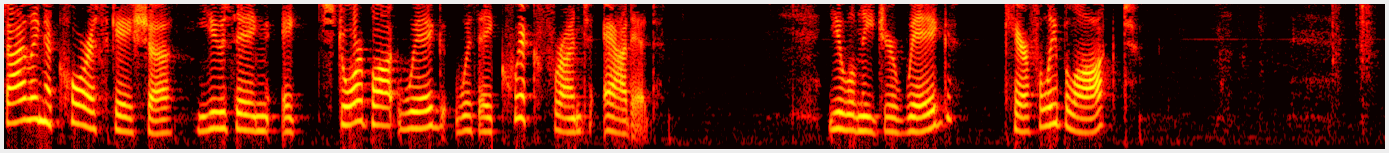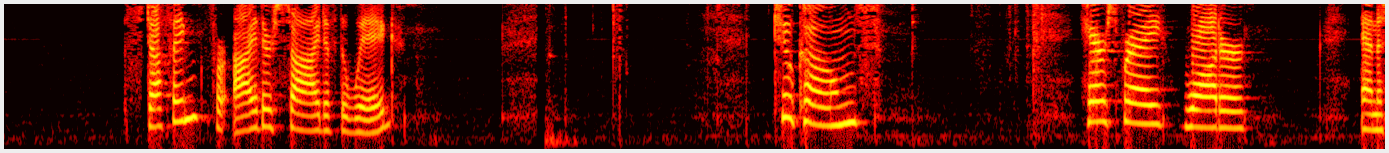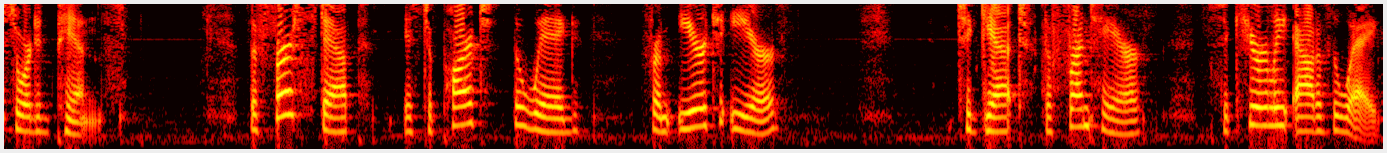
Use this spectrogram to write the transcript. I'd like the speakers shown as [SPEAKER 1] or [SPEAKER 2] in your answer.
[SPEAKER 1] Styling a chorus geisha using a store-bought wig with a quick front added. You will need your wig carefully blocked, stuffing for either side of the wig, two combs, hairspray, water, and assorted pins. The first step is to part the wig from ear to ear to get the front hair securely out of the way.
